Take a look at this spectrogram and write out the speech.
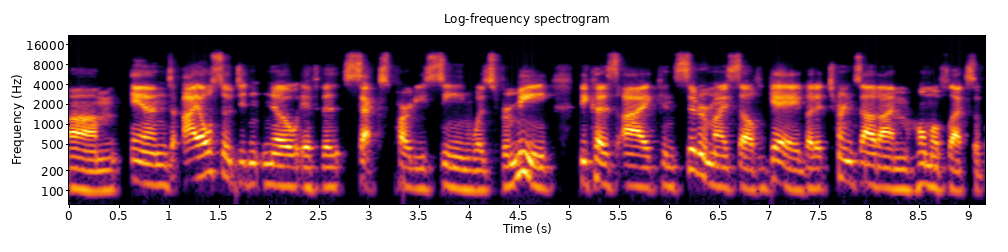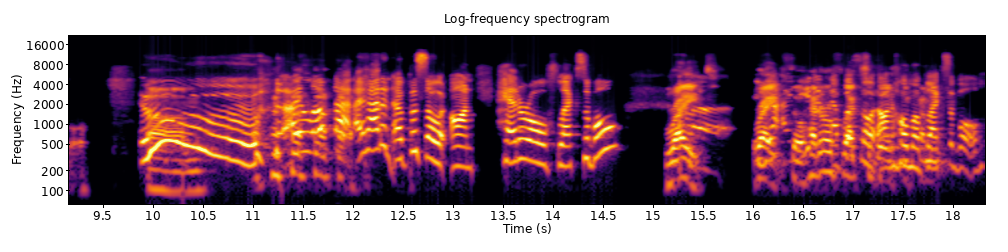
Um, and I also didn't know if the sex party scene was for me because I consider myself gay, but it turns out I'm homoflexible. Ooh, um, I love that. I had an episode on hetero flexible. Right. Uh, right. Yeah, so heteroflexible on homoflexible.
